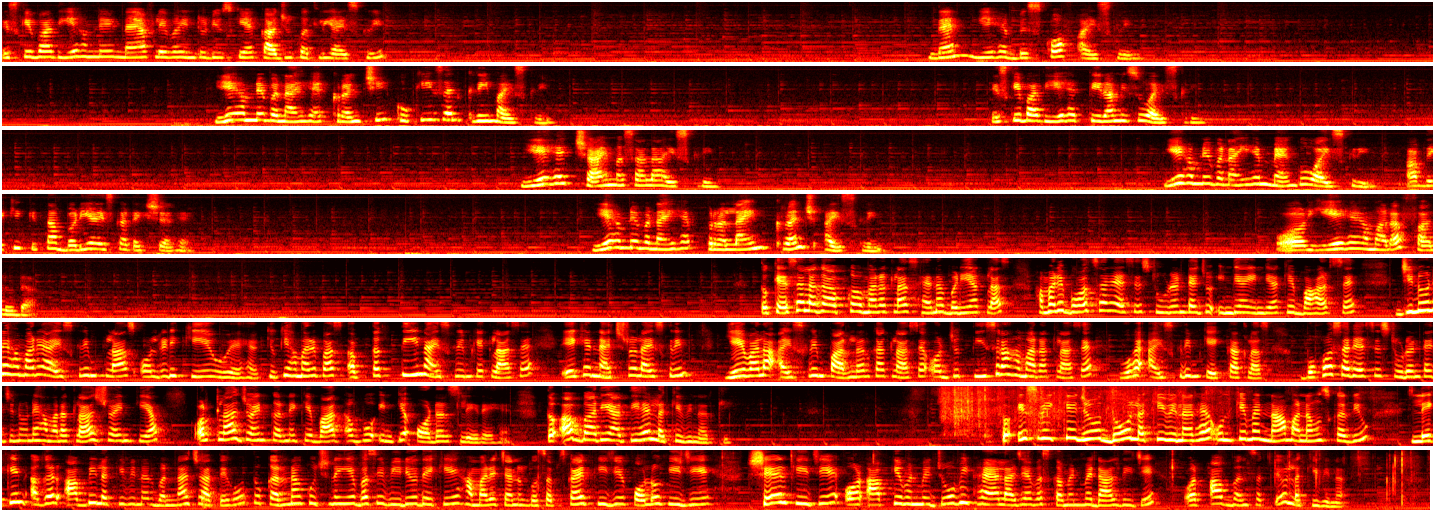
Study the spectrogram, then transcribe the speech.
इसके बाद ये हमने नया फ्लेवर इंट्रोड्यूस किया है काजू कतली आइसक्रीम। देन ये है बिस्कॉफ आइसक्रीम। ये हमने बनाई है crunchy cookies and cream ice cream. इसके बाद ये है तिरामिसु आइसक्रीम। ये है चाय मसाला आइसक्रीम। ये हमने बनाई है मैंगो आइसक्रीम। आप देखिए कितना बढ़िया इसका टेक्सचर है। ये हमने बनाई है प्रलाइन क्रंच आइसक्रीम। और ये है हमारा फालूदा। तो कैसा लगा आपको हमारा क्लास है ना, बढ़िया क्लास हमारे बहुत सारे ऐसे स्टूडेंट हैं जो इंडिया इंडिया के बाहर से, जिन्होंने हमारे आइसक्रीम क्लास ऑलरेडी किए हुए हैं, क्योंकि हमारे पास अब तक तीन आइसक्रीम के क्लास है. एक है नेचुरल आइसक्रीम ये वाला आइसक्रीम पार्लर का क्लास है, और जो तीसरा हमारा क्लास है, वो है आइसक्रीम केक का क्लास बहुत सारे ऐसे स्टूडेंट हैं जिन्होंने हमारा क्लास ज्वाइन किया, और क्लास ज्वाइन करने के बाद अब वो इनके ऑर्डर्स ले रहे हैं. तो अब बारी आती है लकी विनर की. तो इस वीक के जो दो लकी विनर हैं, उनके मैं नाम अनाउंस कर रही हूँ। लेकिन अगर आप भी लकी विनर बनना चाहते हो तो करना कुछ नहीं है, बस ये वीडियो देखिए, हमारे चैनल को सब्सक्राइब कीजिए फॉलो कीजिए शेयर कीजिए, और आपके मन में जो भी ख्याल आ जाए, बस कमेंट में डाल दीजिए, और आप बन सकते हो लकी विनर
